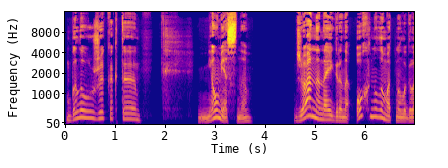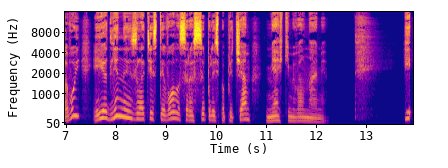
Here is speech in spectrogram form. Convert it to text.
было уже как-то неуместно». Джоанна наигранно охнула, мотнула головой, и ее длинные золотистые волосы рассыпались по плечам мягкими волнами. «И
